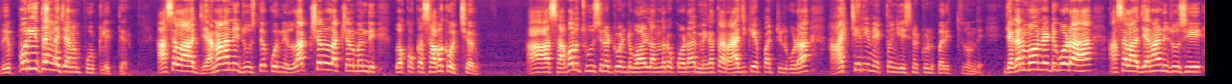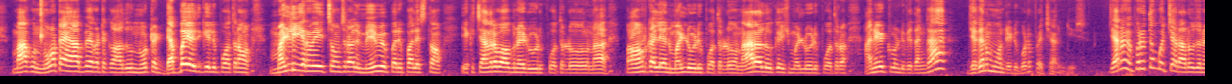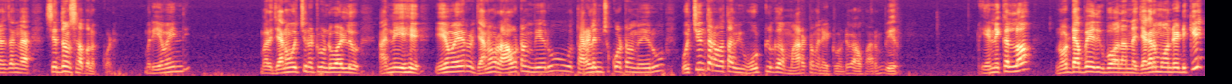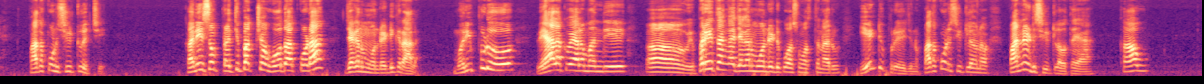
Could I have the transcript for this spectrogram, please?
విపరీతంగా జనం పోట్లు ఎత్తారు అసలు ఆ జనాన్ని చూస్తే కొన్ని లక్షల లక్షల మంది ఒక్కొక్క సభకు వచ్చారు. ఆ సభలు చూసినటువంటి వాళ్ళందరూ కూడా మిగతా రాజకీయ పార్టీలు కూడా ఆశ్చర్యం వ్యక్తం చేసినటువంటి పరిస్థితి ఉంది. జగన్మోహన్ రెడ్డి కూడా అసలు ఆ జనాన్ని చూసి మాకు నూట యాభై ఒకటి కాదు నూట డెబ్బై ఐదుకి వెళ్ళిపోతున్నాం. మళ్ళీ ఇరవై ఐదు సంవత్సరాలు మేమే పరిపాలిస్తాం. ఇక చంద్రబాబు నాయుడు ఓడిపోతాడు నా పవన్ కళ్యాణ్ మళ్ళీ ఓడిపోతాడు నారా లోకేష్ మళ్ళీ ఓడిపోతాడు అనేటువంటి విధంగా జగన్మోహన్ రెడ్డి కూడా ప్రచారం చేశారు. జనం విపరీతంగా వచ్చారు ఆ రోజు నిజంగా సిద్ధం సభలకు కూడా. మరి ఏమైంది? మరి జనం వచ్చినటువంటి వాళ్ళు అన్నీ ఏమయ్యారు? జనం రావటం వేరు తరలించుకోవటం వేరు వచ్చిన తర్వాత అవి ఓట్లుగా మారటం అనేటువంటి వ్యవహారం వేరు. ఎన్నికల్లో నూట డెబ్బై ఐదుకి పోవాలన్న జగన్మోహన్ రెడ్డికి పదకొండు సీట్లు వచ్చాయి. కనీసం ప్రతిపక్ష హోదా కూడా జగన్మోహన్ రెడ్డికి రాలే. మరి ఇప్పుడు వేలకు వేల మంది విపరీతంగా జగన్మోహన్ రెడ్డి కోసం వస్తున్నారు. ఏంటి ప్రయోజనం? పదకొండు సీట్లు ఏమైనా పన్నెండు సీట్లు అవుతాయా? కావు.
